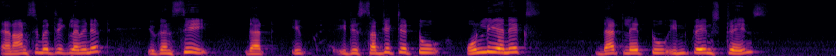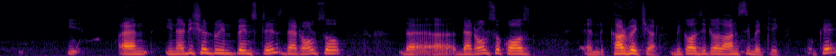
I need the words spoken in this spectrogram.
an unsymmetric laminate you can see that if it is subjected to only NX that led to in plane strains and in addition to in plane strains that also the uh, that also caused a curvature because it was unsymmetric. Okay.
